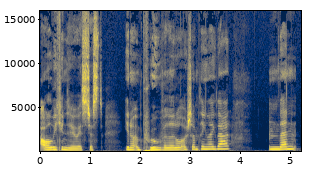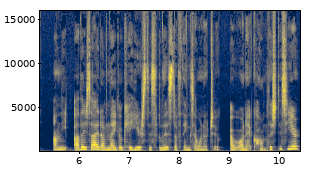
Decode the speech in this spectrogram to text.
all we can do is just, you know, improve a little or something like that. And then on the other side, I'm like, okay, here's this list of things I want to I want to accomplish this year.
